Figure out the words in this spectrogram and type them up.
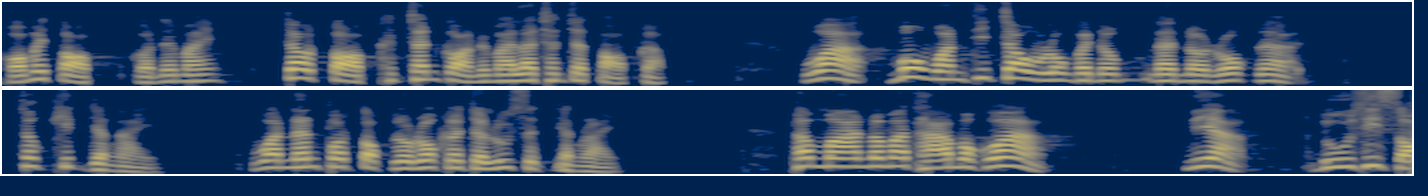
ขอไม่ตอบก่อนได้ไหม เจ้าตอบฉันก่อนได้ไหมแล้วฉันจะตอบกลับ ว่าเมื่อวันที่เจ้าลงไปในนรกนะ่ะเจ้าคิดยังไง วันนั้นพอตกนรกแล้วจะรู้สึกอย่างไร ถ้ามารมามาถามบอกว่า เนี่ยดูสิสอ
